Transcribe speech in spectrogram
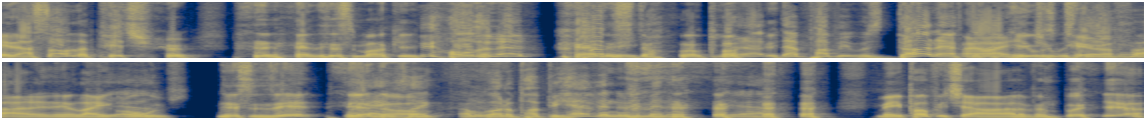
And I saw the picture this monkey Holding that puppy. this dog, a You know, that, puppy. that puppy was done after Ah, that he was, taken. terrified, and they're like, Yeah. "Oh, this is it." Yeah, And, he's um, like, I'm going to puppy heaven in a minute. Yeah. made puppy chow out of him. But yeah,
